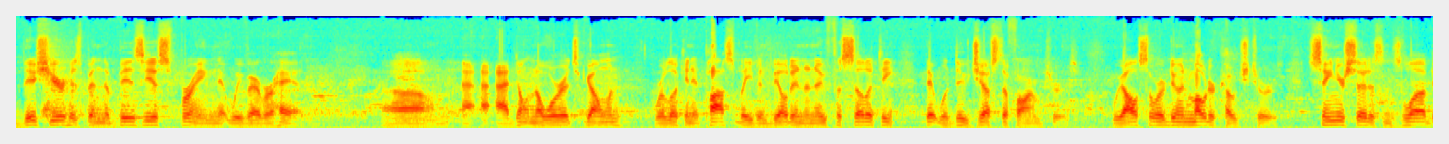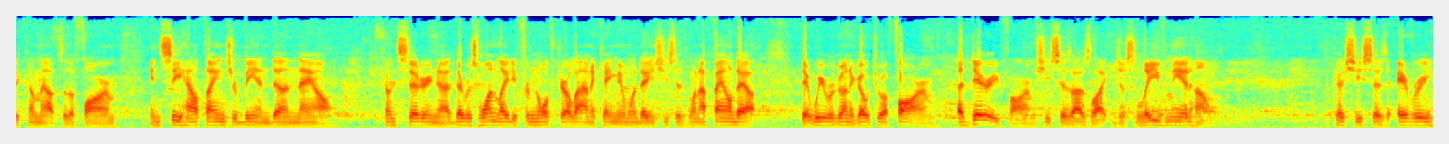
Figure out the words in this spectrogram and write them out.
This year has been the busiest spring that we've ever had. Um, I, I don't know where it's going. We're looking at possibly even building a new facility that will do just the farm tours. We also are doing motor coach tours. Senior citizens love to come out to the farm and see how things are being done now considering uh, there was one lady from North Carolina came in one day and she says, when I found out that we were going to go to a farm, a dairy farm, she says, I was like, just leave me at home. Because she says, every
